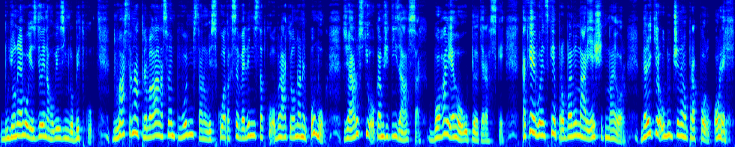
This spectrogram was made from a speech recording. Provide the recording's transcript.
u Buděného jezdili na hovězím dobytku. Druhá strana trvala na svém původním stanovisku a tak se vedení statku obrátilo na nepomuk s žádostí o okamžitý zásah. Boha jeho, úpil těrasky. Také vojenské problémy má řešit major. Velitel odlučeného praporu, Orech.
